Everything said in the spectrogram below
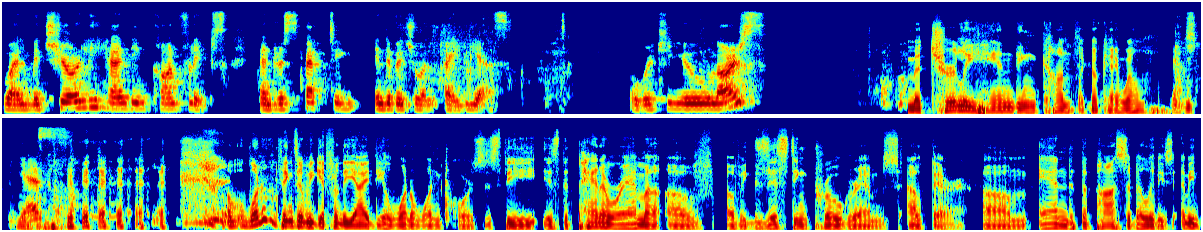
while maturely handling conflicts and respecting individual ideas. Over to you, Lars. Maturely handing conflict. Okay, well. Yes. Uh, One of the things that we get from the Ideal 101 course is the is the panorama of of existing programs out there um, and the possibilities. I mean,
